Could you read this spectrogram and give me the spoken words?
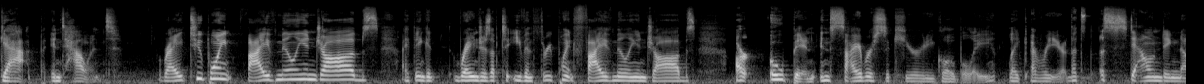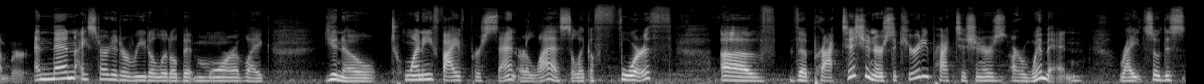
gap in talent right? 2.5 million jobs, I think it ranges up to even 3.5 million jobs are open in cybersecurity globally, like every year. That's astounding number. And then I started to read a little bit more of like, you know, 25% or less, so like a fourth of the practitioners, security practitioners are women, right? So this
